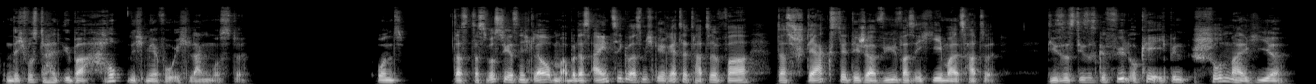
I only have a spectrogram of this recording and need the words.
und ich wusste halt überhaupt nicht mehr, wo ich lang musste. Und das, das wirst du jetzt nicht glauben, aber das Einzige, was mich gerettet hatte, war das stärkste Déjà-vu, was ich jemals hatte. Dieses, dieses Gefühl, okay, ich bin schon mal hier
